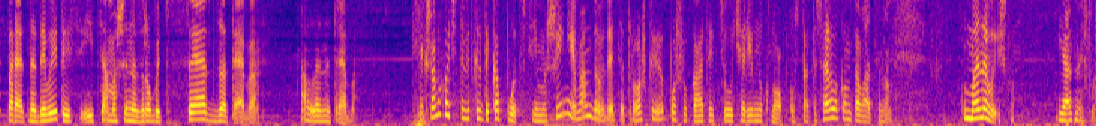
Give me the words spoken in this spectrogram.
вперед не дивитись, і ця машина зробить все за тебе. Але не треба. Якщо ви хочете відкрити капот в цій машині, вам доведеться трошки пошукати цю чарівну кнопку, стати Шерлоком та Ватсоном. У мене вийшло. Я знайшла.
